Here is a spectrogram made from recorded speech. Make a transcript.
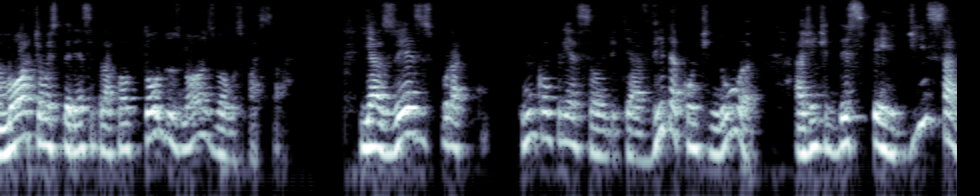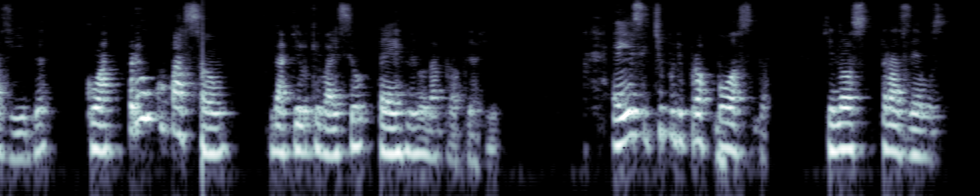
morte é uma experiência pela qual todos nós vamos passar. E às vezes, por a incompreensão de que a vida continua, a gente desperdiça a vida com a preocupação daquilo que vai ser o término da própria vida. É esse tipo de proposta que nós trazemos,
